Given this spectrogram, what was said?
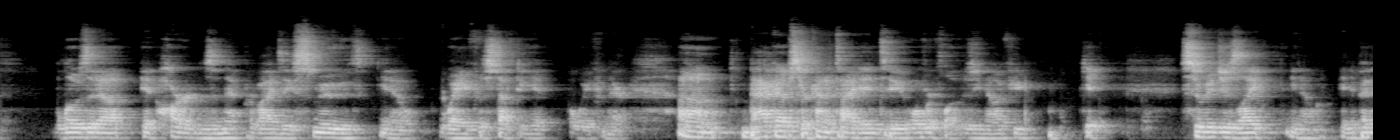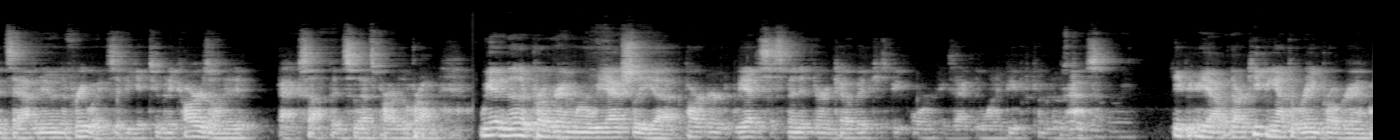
blows it up, it hardens, and that provides a smooth, you know, way for stuff to get away from there. Um, backups are kind of tied into overflows. You know, if you get sewage is like you know Independence Avenue and the freeways. If you get too many cars on it, it backs up, and so that's part of the problem. We had another program where we actually uh, partnered. We had to suspend it during COVID because people weren't exactly wanting people to come into their house. Keeping yeah, with our keeping out the rain program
